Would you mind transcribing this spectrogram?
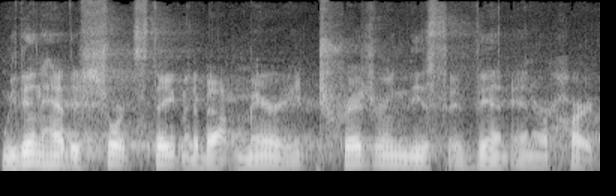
We then have this short statement about Mary treasuring this event in her heart.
